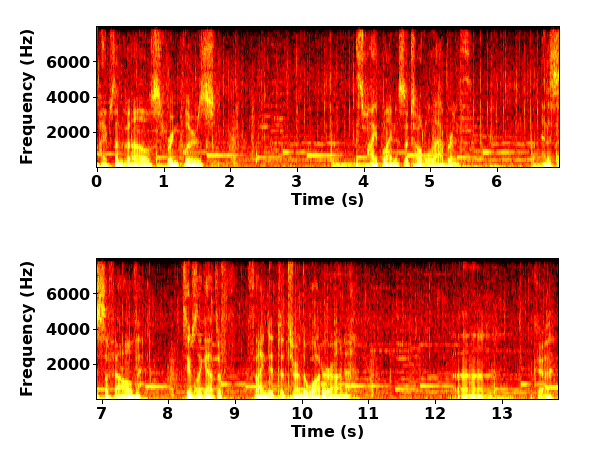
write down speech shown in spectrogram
Pipes and valves, sprinklers. This pipeline is a total labyrinth. And is this a valve? Seems like I have to find it to turn the water on. Uh, okay.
